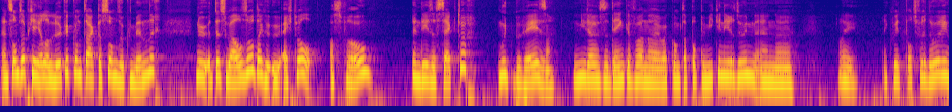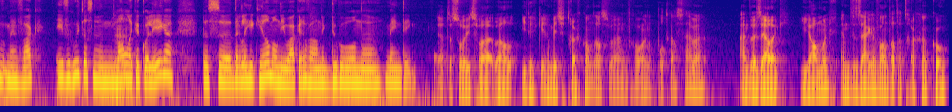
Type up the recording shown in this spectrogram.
En soms heb je hele leuke contacten, soms ook minder. Nu, het is wel zo dat je u echt wel als vrouw in deze sector moet bewijzen. Niet dat ze denken van, uh, wat komt dat poppenmieken hier doen? En uh, allee, ik weet potverdorie, mijn vak even goed als een mannelijke collega. Dus uh, daar lig ik helemaal niet wakker van. Ik doe gewoon mijn ding. Ja, het is zoiets wat wel iedere keer een beetje terugkomt als we een vrouw in een podcast hebben. En dat is eigenlijk jammer en te zeggen van dat het terug ko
